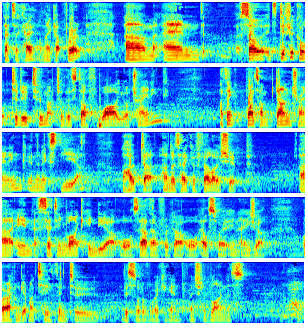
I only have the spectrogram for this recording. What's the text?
that's okay, I'll make up for it. Um, and so it's difficult to do too much of this stuff while you're training. I think once I'm done training in the next year, I hope to undertake a fellowship uh, in a setting like India or South Africa or elsewhere in Asia where I can get my teeth into this sort of work again, prevention of blindness. Okay.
